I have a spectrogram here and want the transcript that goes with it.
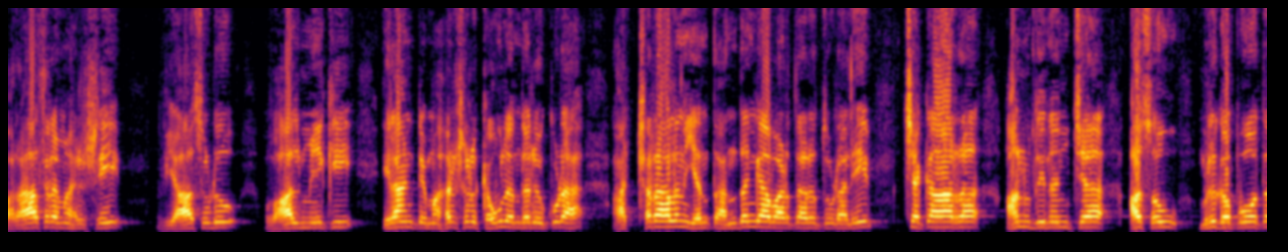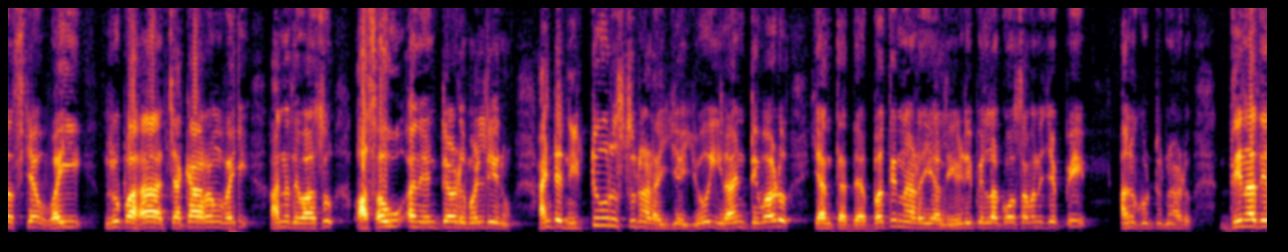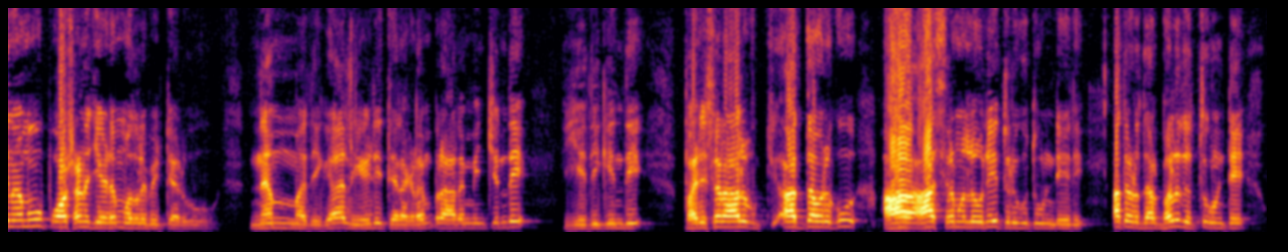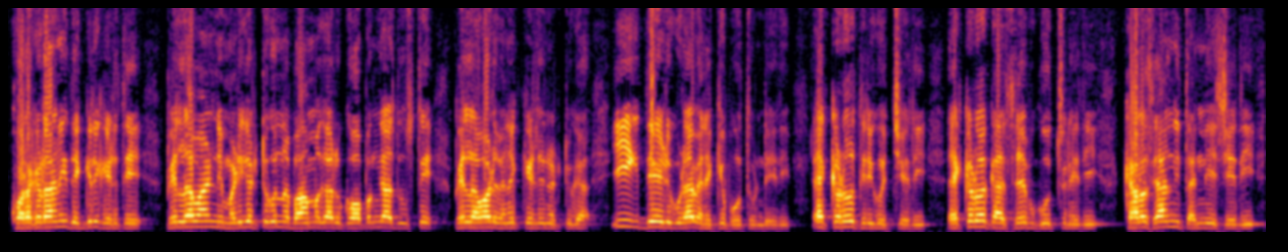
పరాశర మహర్షి వ్యాసుడు వాల్మీకి ఇలాంటి మహర్షులు కవులందరూ కూడా అక్షరాలను ఎంత అందంగా వాడతారో చూడాలి. చకార అనుదినంచ అసౌ మృగపోతస్య వై నృప చకారం వై అన్నది వాసు అసౌ అని అంటాడు మళ్ళీను. అంటే నిట్టూరుస్తున్నాడు అయ్యయ్యో ఇలాంటివాడు ఎంత దెబ్బతిన్నాడయ్యా లేడి పిల్ల కోసమని చెప్పి అనుకుంటున్నాడు. దినదినము పోషణ చేయడం మొదలుపెట్టాడు. నెమ్మదిగా లేడి తిరగడం ప్రారంభించింది ఎదిగింది. పరిసరాలు అంతవరకు ఆ ఆశ్రమంలోనే తిరుగుతూ ఉండేది. అతడు దర్భలు తెచ్చుకుంటే కొరకడానికి దగ్గరికి వెడితే పిల్లవాడిని మడిగట్టుకున్న బామ్మగారు కోపంగా చూస్తే పిల్లవాడు వెనక్కి వెళ్ళినట్టుగా ఈ దేడు కూడా వెనక్కి పోతుండేది. ఎక్కడో తిరిగి వచ్చేది. ఎక్కడో కాసేపు కూర్చునేది. కలశాన్ని తన్నేసేది.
